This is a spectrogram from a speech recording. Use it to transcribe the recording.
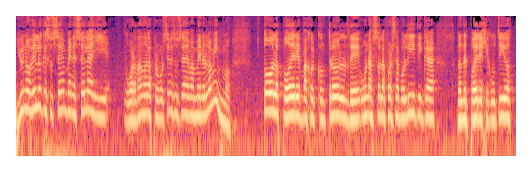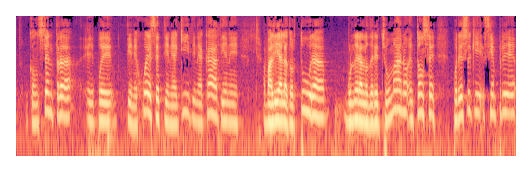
y uno ve lo que sucede en Venezuela y guardando las proporciones sucede más o menos lo mismo. Todos los poderes bajo el control de una sola fuerza política, donde el poder ejecutivo concentra, eh, puede, tiene jueces, tiene aquí, tiene acá, tiene valida la tortura, vulnera los derechos humanos. Entonces, por eso que siempre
